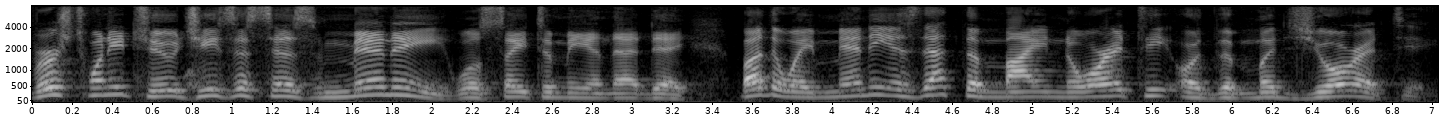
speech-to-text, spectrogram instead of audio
Verse 22, Jesus says, Many will say to me in that day. By the way, many, is that the minority or the majority?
